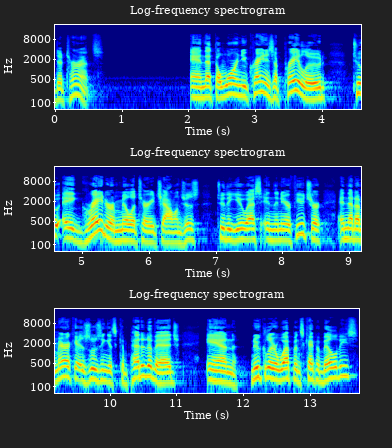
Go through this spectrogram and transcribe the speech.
deterrence. And that the war in Ukraine is a prelude to a greater military challenges to the U.S. in the near future, and that America is losing its competitive edge in nuclear weapons capabilities.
